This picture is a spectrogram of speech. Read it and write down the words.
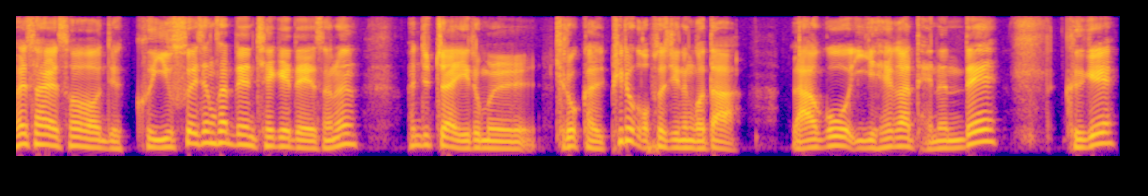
회사에서 이제 그 이후에 생산된 책에 대해서는 편집자의 이름을 기록할 필요가 없어지는 거다라고 이해가 되는데 그게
